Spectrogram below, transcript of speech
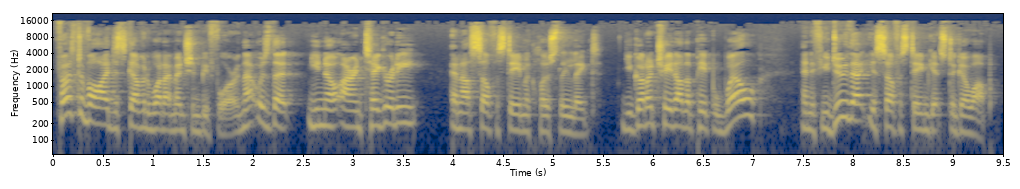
first of all, I discovered what I mentioned before, and that was that, you know, our integrity and our self-esteem are closely linked. You gotta treat other people well, and if you do that, your self-esteem gets to go up.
